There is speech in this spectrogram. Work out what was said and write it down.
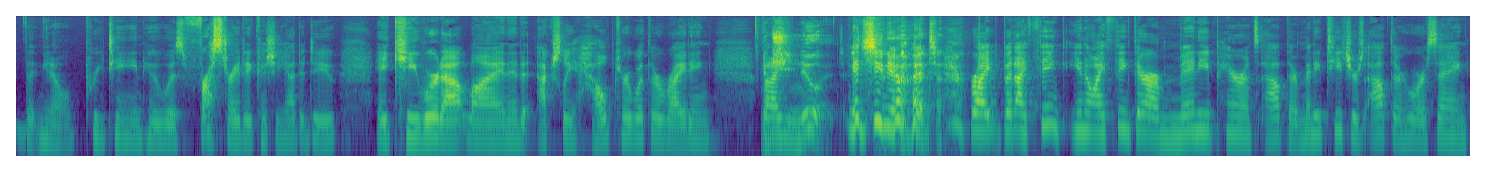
the you know preteen who was frustrated because she had to do a keyword outline and it actually helped her with her writing but and I, she knew it and she knew it right but i think you know i think there are many parents out there many teachers out there who are saying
